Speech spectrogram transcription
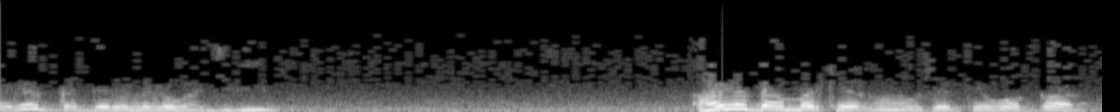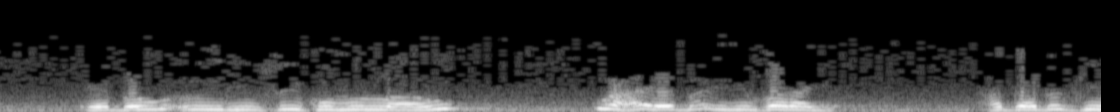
laga qadaro laga waajibiyo aayaddaa markay cumuu sheegtay waqaal eebba wuxuu yidhi yusiikum ullaahu waxa eebba idin faraya haddaad dadkii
